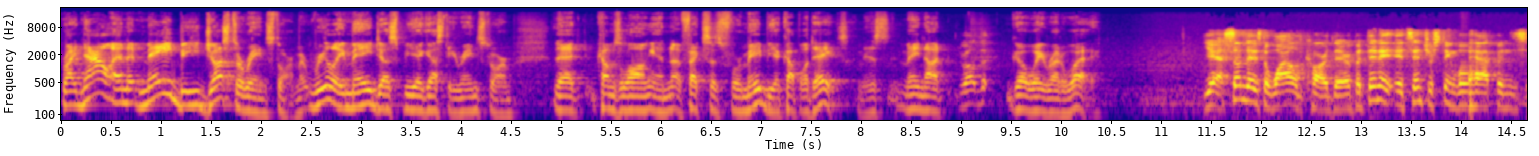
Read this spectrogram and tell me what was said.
right now, and it may be just a rainstorm. It really may just be a gusty rainstorm that comes along and affects us for maybe a couple of days. I mean, this may not well, the, go away right away. Yeah, Sunday's the wild card there, but then it, it's interesting what happens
